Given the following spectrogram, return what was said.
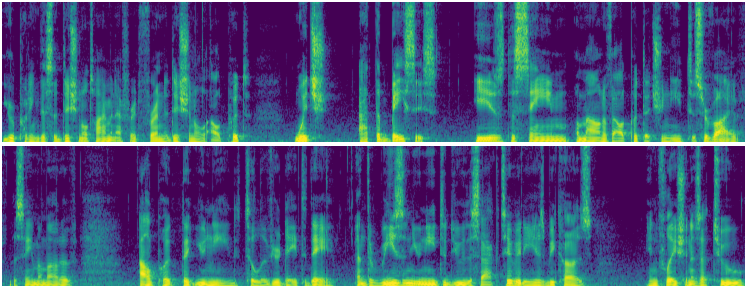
you're putting this additional time and effort for an additional output, which at the basis is the same amount of output that you need to survive, the same amount of output that you need to live your day to day. And the reason you need to do this activity is because inflation is at 2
